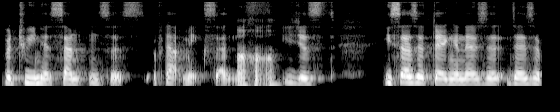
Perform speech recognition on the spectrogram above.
between his sentences, if that makes sense. Uh huh. he just he says a thing and there's a there's a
